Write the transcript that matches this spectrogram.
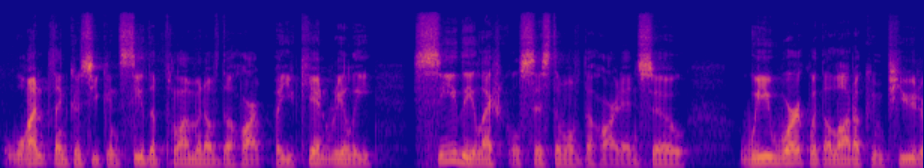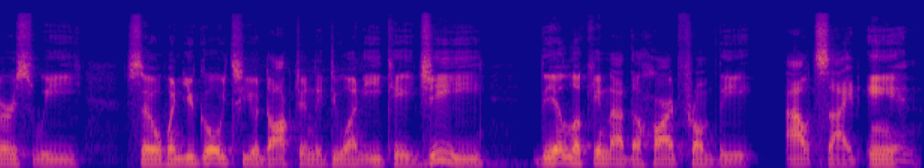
one thing because you can see the plumbing of the heart, but you can't really see the electrical system of the heart. And so we work with a lot of computers. We so when you go to your doctor and they do an EKG, they're looking at the heart from the outside in.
